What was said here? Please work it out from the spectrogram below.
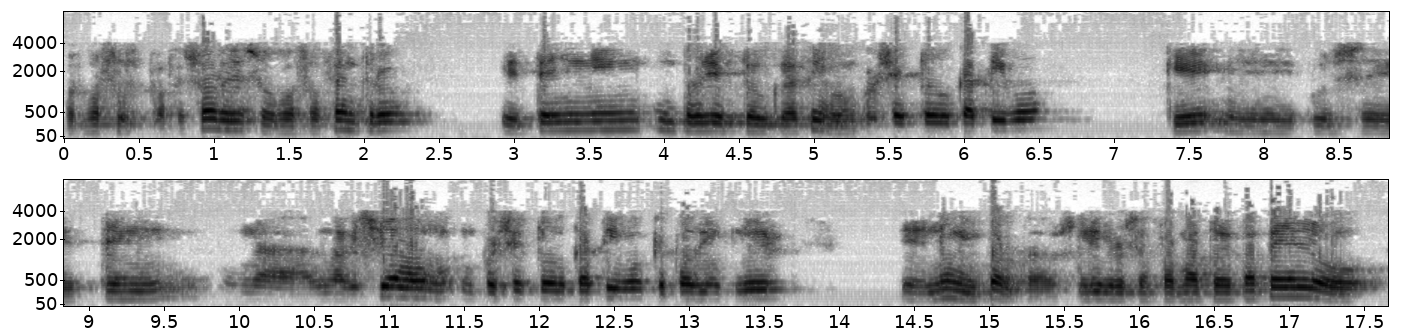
Os vosos profesores, o voso centro, eh, teñen un proxecto educativo, un proxecto educativo que eh, pues, eh, ten unha, unha visión, un proxecto educativo que pode incluir, eh, non importa, os libros en formato de papel ou,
